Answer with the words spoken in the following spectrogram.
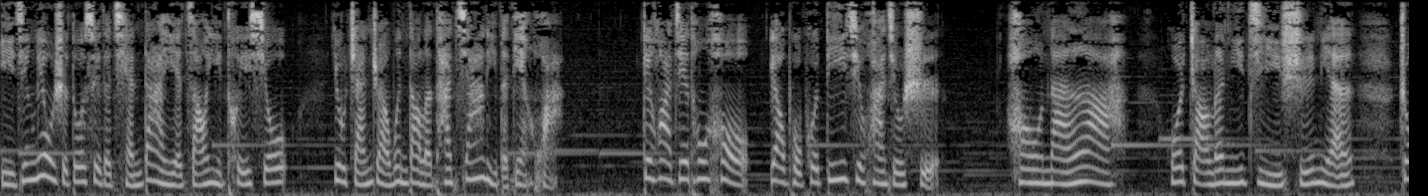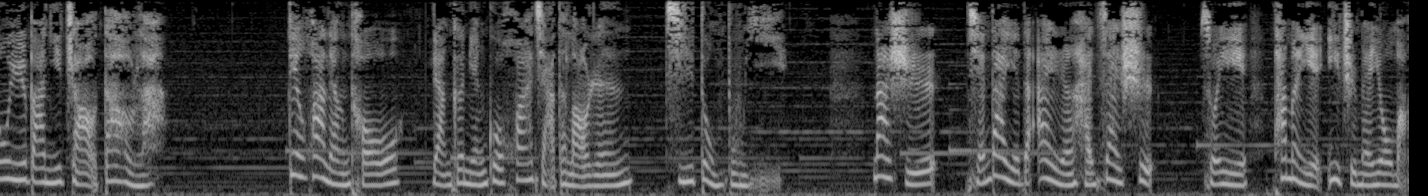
已经六十多岁的钱大爷早已退休，又辗转问到了他家里的电话。电话接通后，廖婆婆第一句话就是：“好难啊，我找了你几十年，终于把你找到了。”电话两头。两个年过花甲的老人激动不已。那时钱大爷的爱人还在世，所以他们也一直没有往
